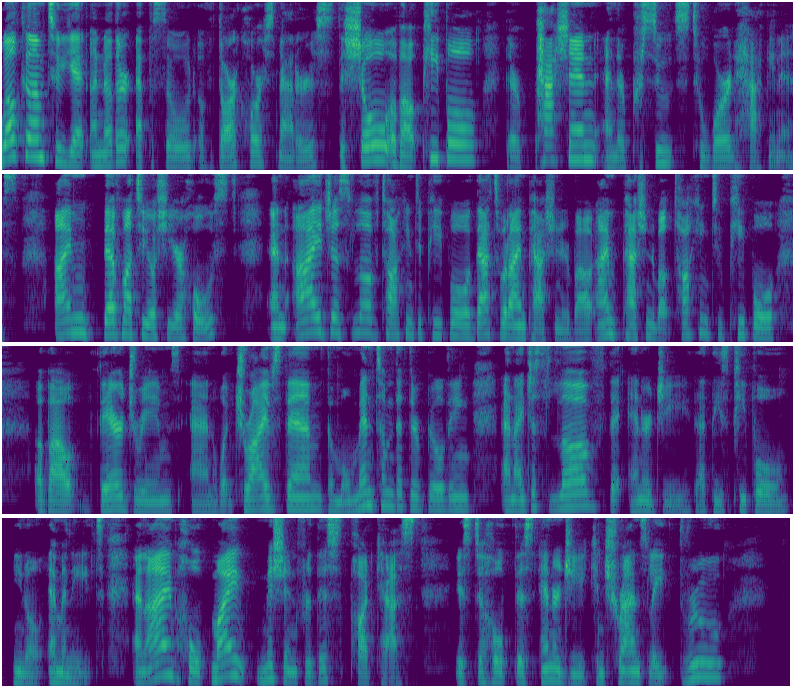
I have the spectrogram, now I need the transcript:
Welcome to yet another episode of Dark Horse Matters, the show about people, their passion, and their pursuits toward happiness. I'm Bev Matayoshi, your host, and I just love talking to people. That's what I'm passionate about. I'm passionate about talking to people about their dreams and what drives them, the momentum that they're building. And I just love the energy that these people, you know, emanate. And I hope my mission for this podcast is to hope this energy can translate through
